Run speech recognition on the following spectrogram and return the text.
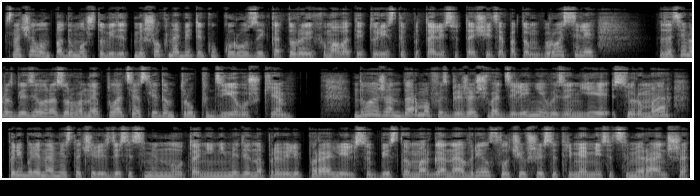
Сначала он подумал, что видит мешок, набитый кукурузой, который хамоватые туристы пытались утащить, а потом бросили. Затем разглядел разорванное платье, а следом труп девушки. Двое жандармов из ближайшего отделения в Изенье-Сюрмер прибыли на место через 10 минут. Они немедленно провели параллель с убийством Морганы Аврил, случившееся тремя месяцами раньше.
